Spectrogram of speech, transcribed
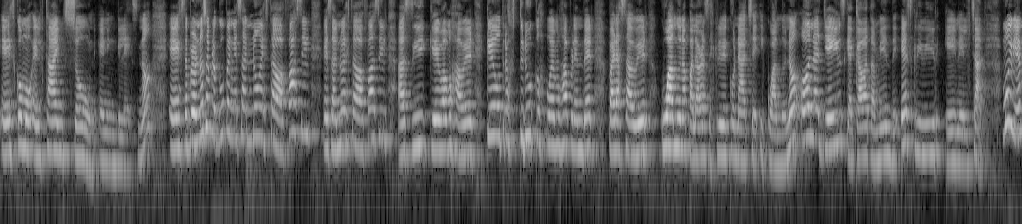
Es como el time zone en inglés, ¿no? Este, pero no se preocupen, esa no estaba fácil, esa no estaba fácil, así que vamos a ver qué otros trucos podemos aprender para saber cuándo una palabra se escribe con H y cuándo no. Hola James, que acaba también de escribir en el chat. Muy bien,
